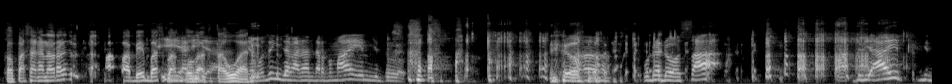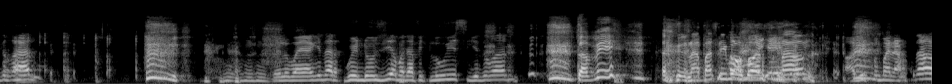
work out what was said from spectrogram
kalau pasangan orang juga nggak apa-apa bebas bang Iya, kalau nggak iya. ketahuan Yang penting jangan antar pemain gitu loh. Udah dosa. Jadi aib gitu kan. Ya lu bayangin ntar Guendouzi sama David Luiz gitu kan. Tapi kenapa sih bawa Oh, iya, Arsenal iya. Habis pemain Arsenal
